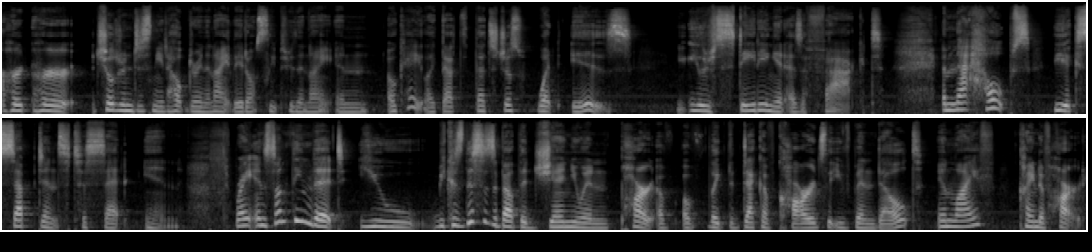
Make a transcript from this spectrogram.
her her children just need help during the night. They don't sleep through the night and okay, like that's that's just what is. You're stating it as a fact. And that helps the acceptance to set in. Right? And something that you because this is about the genuine part of, of like the deck of cards that you've been dealt in life, kind of hard.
